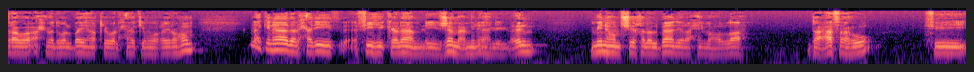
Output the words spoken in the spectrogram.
روى أحمد والبيهقي والحاكم وغيرهم. لكن هذا الحديث فيه كلام لجمع من أهل العلم منهم شيخ الألباني رحمه الله ضعفه في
